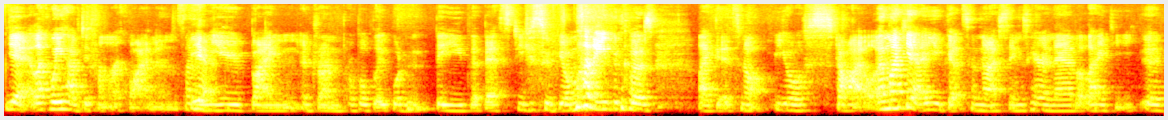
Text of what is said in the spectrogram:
yeah, like we have different requirements. I mean, Yeah. you buying a drone probably wouldn't be the best use of your money because. Like it's not your style, and like yeah, you get some nice things here and there, but like a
